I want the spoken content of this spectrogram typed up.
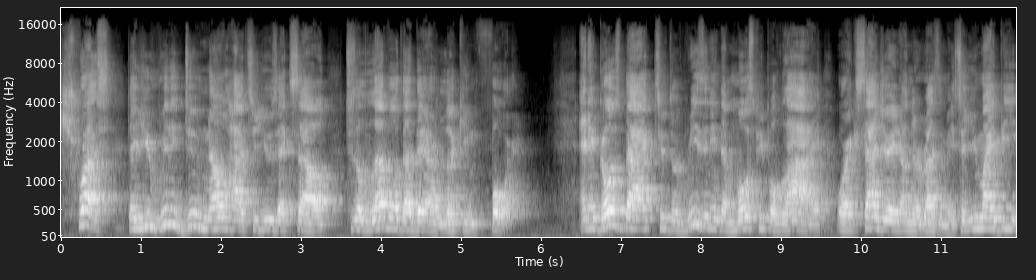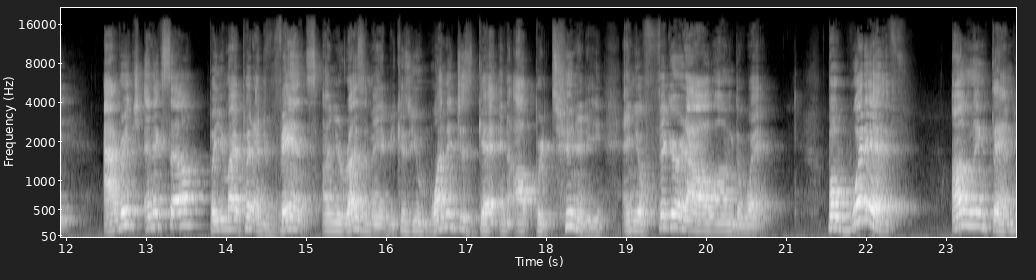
trust that you really do know how to use Excel to the level that they are looking for. And it goes back to the reasoning that most people lie or exaggerate on their resume. So you might be average in Excel, but you might put advanced on your resume because you want to just get an opportunity and you'll figure it out along the way. But what if on LinkedIn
